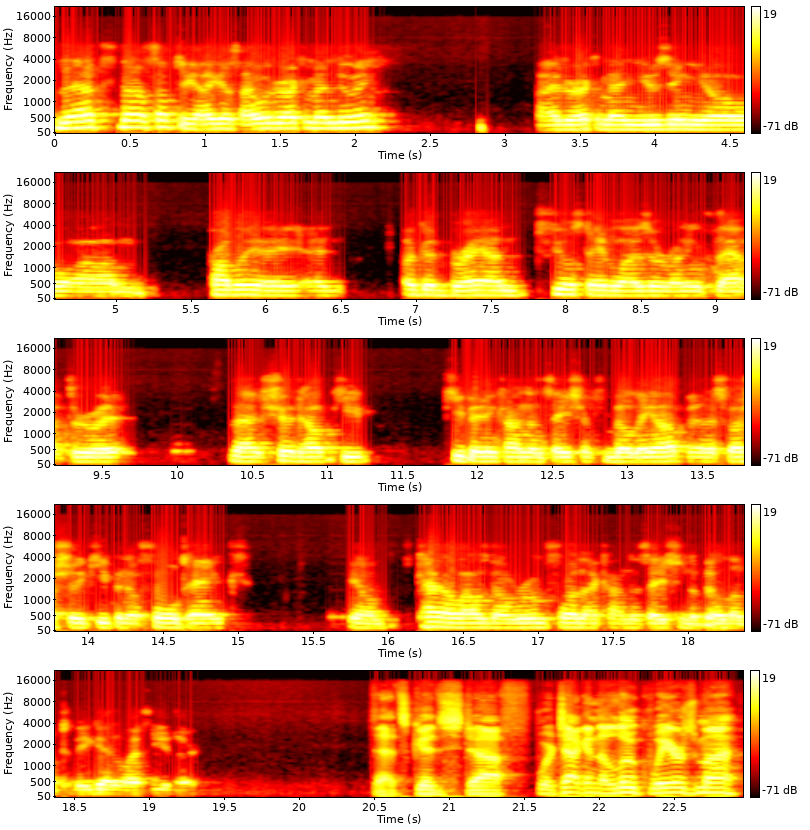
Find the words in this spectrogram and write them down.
That's not something I guess I would recommend doing. I'd recommend using, you know, um, probably a, a, a good brand fuel stabilizer running that through it. That should help keep keep any condensation from building up, and especially keeping a full tank, you know, kind of allows no room for that condensation to build up to begin with either. That's good stuff. We're talking to Luke Wiersma,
